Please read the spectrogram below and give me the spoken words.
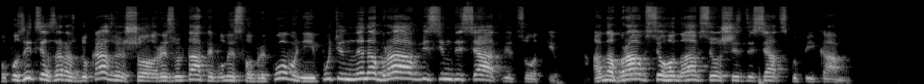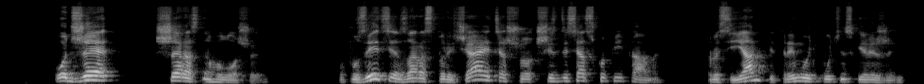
опозиція зараз доказує, що результати були сфабриковані, і Путін не набрав 80%, а набрав всього-навсього 60 з копійками. Отже, ще раз наголошую: опозиція зараз сперечається, що 60 з копійками росіян підтримують путінський режим.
